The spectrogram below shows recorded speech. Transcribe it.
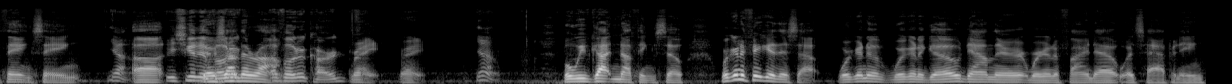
thing saying, Yeah, Uh, you should get a there's voter, a voter card. right, right. Yeah, but we've got nothing so we're gonna figure this out we're gonna we're gonna go down there we're gonna find out what's happening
